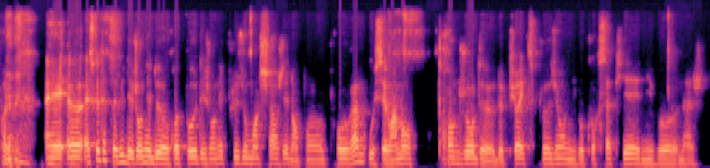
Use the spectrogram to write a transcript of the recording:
Voilà. Euh, est-ce que tu as prévu des journées de repos, des journées plus ou moins chargées dans ton programme, ou c'est vraiment 30 jours de, de, pure explosion au niveau course à pied et niveau nage?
